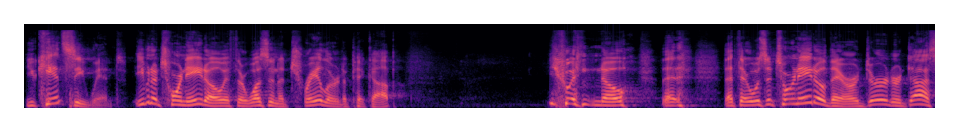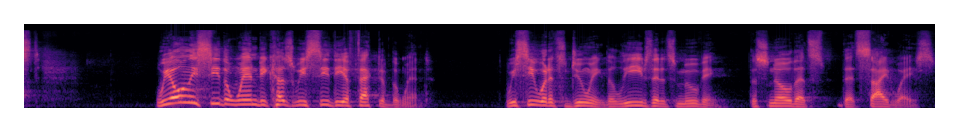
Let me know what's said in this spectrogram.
You can't see wind. Even a tornado, if there wasn't a trailer to pick up, you wouldn't know that, that there was a tornado there or dirt or dust. We only see the wind because we see the effect of the wind. We see what it's doing, the leaves that it's moving, the snow that's, that's sideways.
